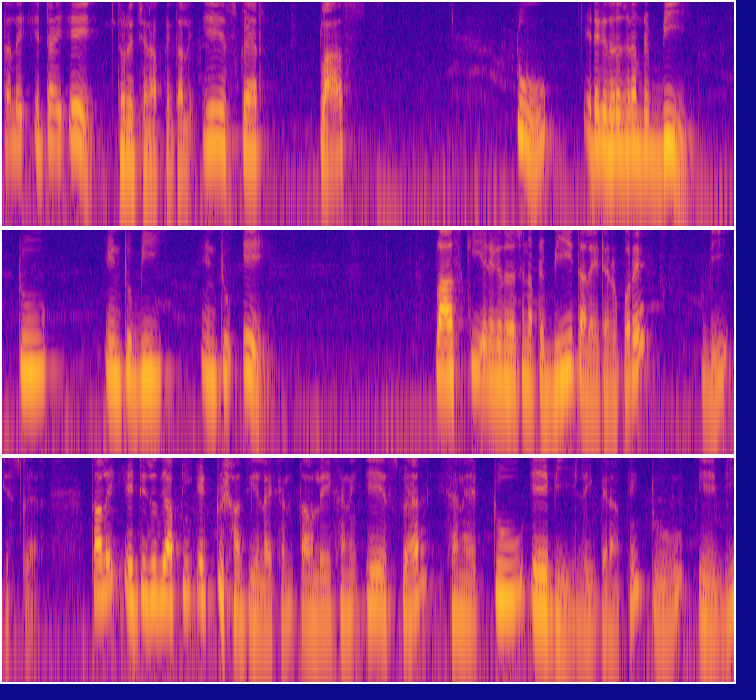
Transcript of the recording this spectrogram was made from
তাহলে এটা এ ধরেছেন আপনি। তাহলে এ স্কোয়ার প্লাস টু, এটাকে ধরেছেন আপনি B, two into B into A. Plus কি? এটাকে ধরেছেন আপনি বি, তাহলে এটার উপরে বি স্কোয়ার। তাহলে এটি যদি আপনি একটু সাজিয়ে লেখেন, তাহলে এখানে এ স্কোয়ার, এখানে টু এ বি লিখবেন আপনি, টু এ বি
